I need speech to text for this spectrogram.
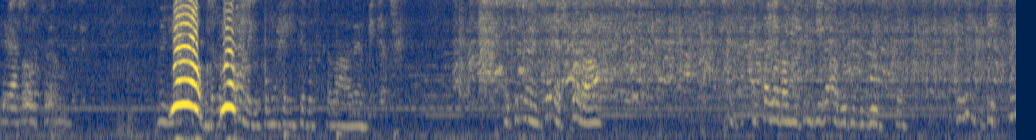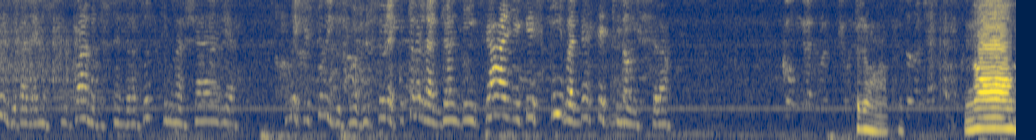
che la cosa... No, no. che comunque ha iniziato a scavare. E quindi hanno iniziato a scavare e poi dopo hanno sentito la voce di questo. Quindi che figli parliamo stupendo che sente la sotto in macerie. Invece tu vedi il professore e tutta quella gente, i cani che schiva a destra e a sinistra. Congratulazioni. Cosa che No,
